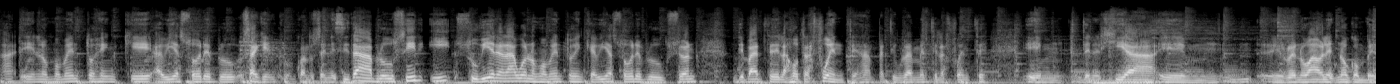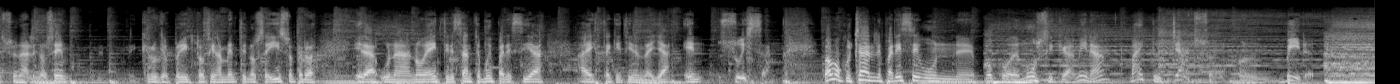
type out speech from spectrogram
ah, en los momentos en que había sobreproducción, o sea, cuando se necesitaba producir y subiera el agua en los momentos en que había sobreproducción de parte de las otras fuentes, ah, particularmente las fuentes em, de energía em, eh, renovables no convencionales. Sé, creo que el proyecto finalmente no se hizo, pero era una novedad interesante, muy parecida a esta que tienen allá en Suiza. Vamos a escuchar, ¿les parece un eh, poco de música? Mira, Michael Jackson con Beat It.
